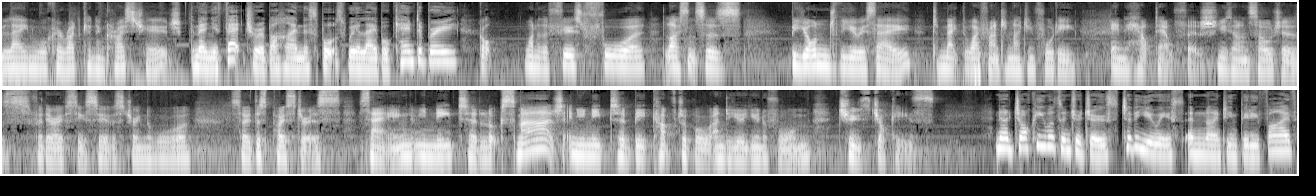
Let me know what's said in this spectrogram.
Lane Walker Rudkin in Christchurch the manufacturer behind the sportswear label Canterbury, got one of the first four licences beyond the USA to make the Y front in 1940 and helped outfit New Zealand soldiers for their overseas service during the war. So this poster is saying you need to look smart and you need to be comfortable under your uniform. Choose jockeys. Now, jockey was introduced to the US in 1935,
